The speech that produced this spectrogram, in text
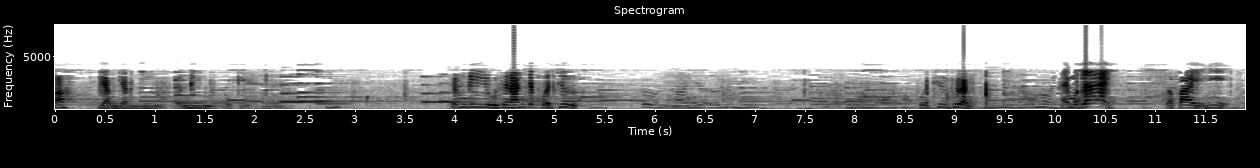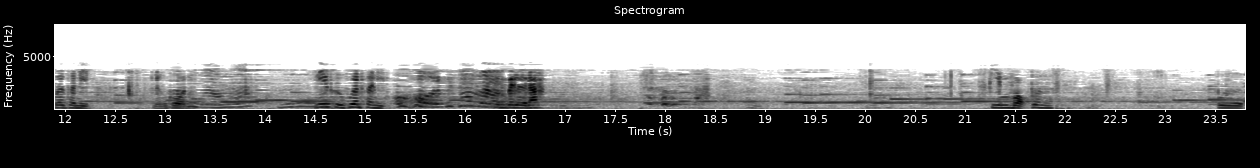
อะ ยังยังดีอยู่ยังดีอยู่โอเคยังดีอยู่ฉะนั้นจะเปิดชื่อ เปิดชื่อเพื่อน ให้หมดเลยต่อไปนี่ เพื่อนสนิทหนึ่งคน นี่คือเพื่อนสนิทไม่ใช่เลยพิมไปเลยนะพิมพ์บอกเพื่อนเปิด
